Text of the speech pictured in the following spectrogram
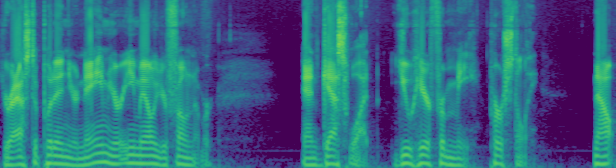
You're asked to put in your name, your email, your phone number. And guess what? You hear from me personally. Now,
